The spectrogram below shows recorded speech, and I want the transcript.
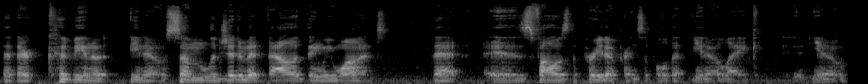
that there could be, an, you know, some legitimate, valid thing we want that is follows the Pareto principle that you know, like, you know,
